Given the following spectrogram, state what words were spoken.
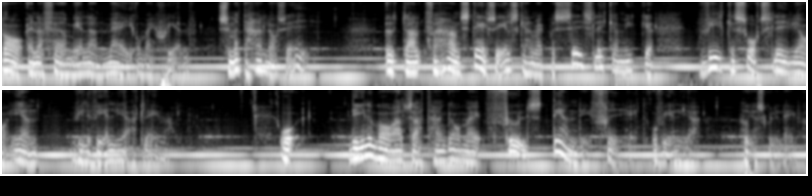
var en affär mellan mig och mig själv som inte han la sig i. Utan för hans del så älskade han mig precis lika mycket vilken sorts liv jag än ville välja att leva. Och Det innebar alltså att han gav mig fullständig frihet att välja hur jag skulle leva.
